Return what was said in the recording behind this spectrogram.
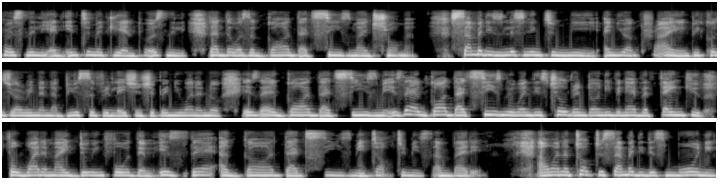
personally and intimately and personally that there was a god that sees my trauma somebody's listening to me and you are crying because you are in an abusive relationship and you want to know is there a god that sees me? Is there a god that sees me when these children don't even have a thank you for what am i doing for them? Is there a god that sees me? Talk to me, somebody. I want to talk to somebody this morning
